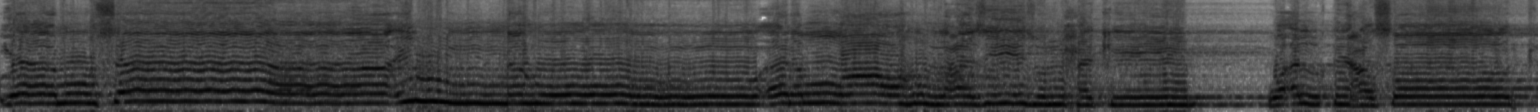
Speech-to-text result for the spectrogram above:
يا موسى إنه أنا الله العزيز الحكيم وألق عصاك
